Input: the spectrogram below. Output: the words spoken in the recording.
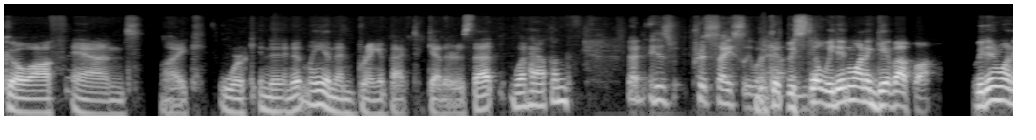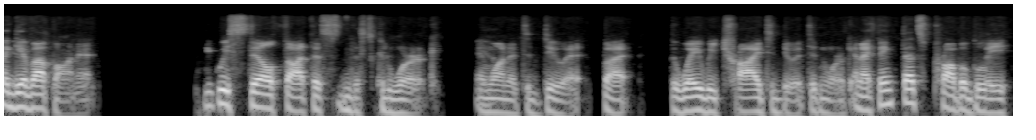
go off and like work independently and then bring it back together. Is that what happened? That is precisely what because happened. we still we didn't want to give up on we didn't want to give up on it. I think we still thought this this could work and Yeah. wanted to do it, but the way we tried to do it didn't work. And I think that's probably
